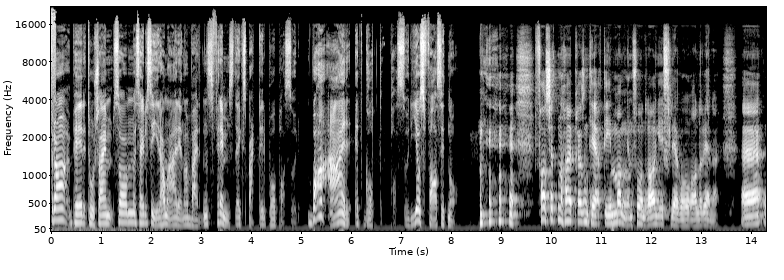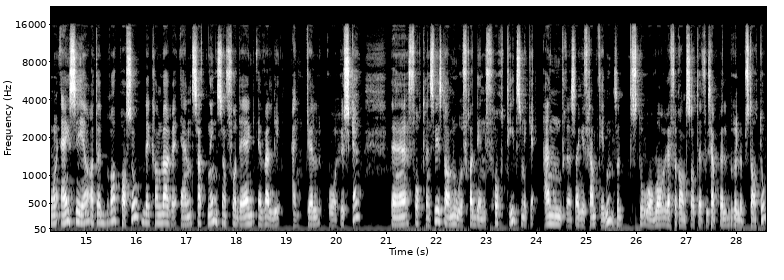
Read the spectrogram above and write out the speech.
Fra Per Torsheim, som selv sier han er en av verdens fremste eksperter på passord. Hva er et godt passord? Gi oss fasit nå. Fasiten har jeg presentert i mange foredrag i flere år allerede. Eh, og jeg sier at et bra passord det kan være en setning som for deg er veldig enkel å huske. Eh, fortrinnsvis da noe fra din fortid som ikke endrer seg i fremtiden. Så stå over referanser til f.eks. bryllupsdato.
